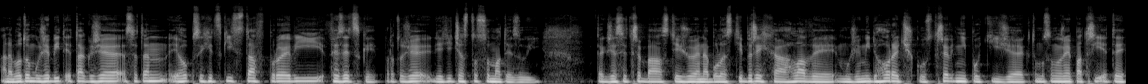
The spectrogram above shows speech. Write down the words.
A nebo to může být i tak, že se ten jeho psychický stav projeví fyzicky, protože děti často somatizují takže si třeba stěžuje na bolesti břicha, hlavy, může mít horečku, střevní potíže, k tomu samozřejmě patří i ty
